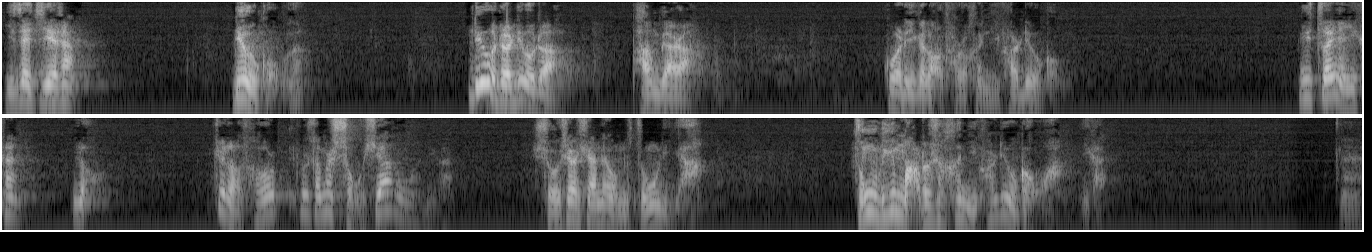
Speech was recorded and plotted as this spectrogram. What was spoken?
你在街上遛狗呢。溜着溜着，旁边啊，过来一个老头和你一块遛狗。你转眼一看，哟，这老头不是咱们首相吗？你看，首相现在我们总理啊，总理马路上和你一块遛狗啊？你看，哎，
